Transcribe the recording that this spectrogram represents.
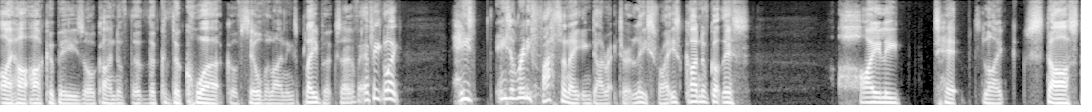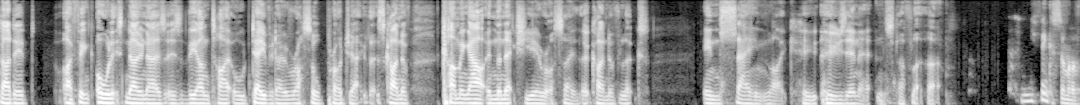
I Heart Huckabees or kind of the, the the quirk of Silver Linings Playbook. So I think like he's he's a really fascinating director at least, right? He's kind of got this highly tipped, like star-studded. I think all it's known as is the untitled David O. Russell project that's kind of coming out in the next year or so. That kind of looks insane, like who who's in it and stuff like that. And you think of some of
